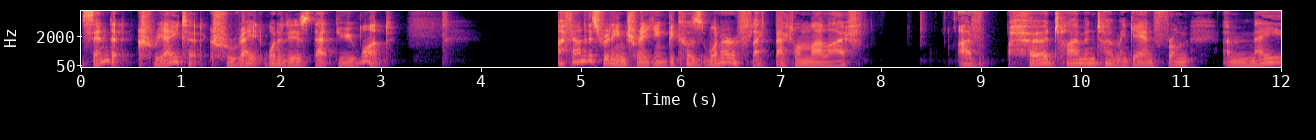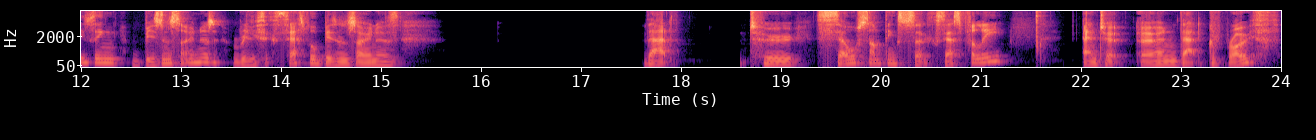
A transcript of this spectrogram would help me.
send it, create it, create what it is that you want. I found this really intriguing because when I reflect back on my life, I've heard time and time again from amazing business owners, really successful business owners, that to sell something successfully and to earn that growth,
